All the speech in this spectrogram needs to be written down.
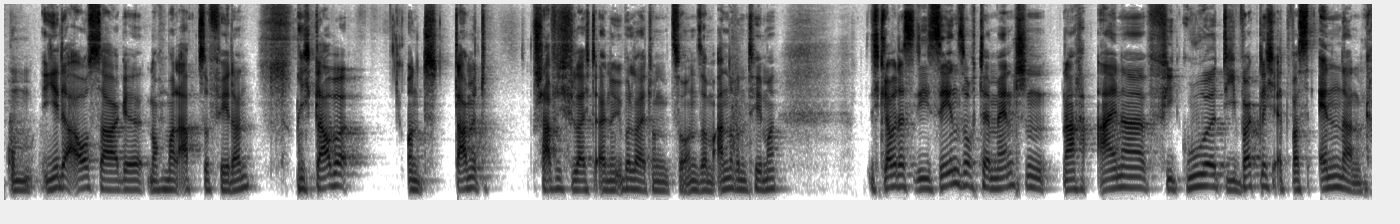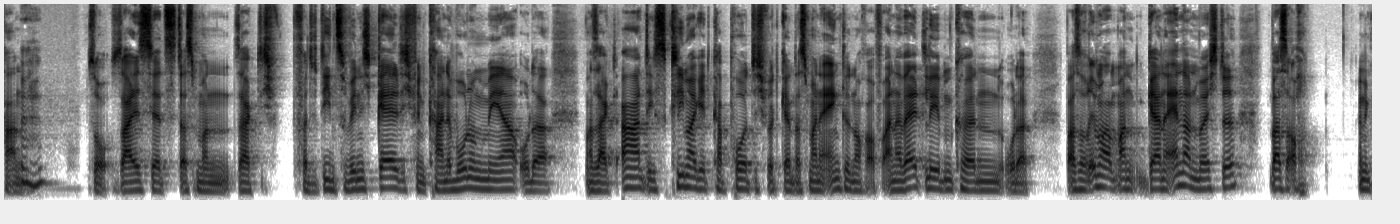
um jede Aussage nochmal abzufedern. Ich glaube, und damit schaffe ich vielleicht eine Überleitung zu unserem anderen Thema. Ich glaube, dass die Sehnsucht der Menschen nach einer Figur, die wirklich etwas ändern kann, mhm. so sei es jetzt, dass man sagt, ich verdiene zu wenig Geld, ich finde keine Wohnung mehr oder man sagt, ah, das Klima geht kaputt, ich würde gerne, dass meine Enkel noch auf einer Welt leben können oder was auch immer man gerne ändern möchte, was auch ein,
